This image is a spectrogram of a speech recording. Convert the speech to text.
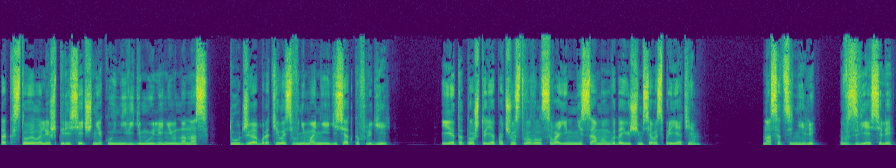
Так стоило лишь пересечь некую невидимую линию, на нас тут же обратилось внимание десятков людей. И это то, что я почувствовал своим не самым выдающимся восприятием. Нас оценили, взвесили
